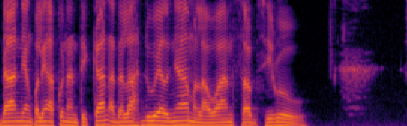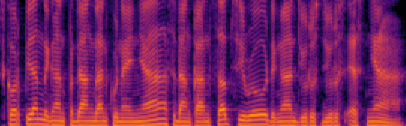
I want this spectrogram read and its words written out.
dan yang paling aku nantikan adalah duelnya melawan Sub-Zero. Scorpion dengan pedang dan kunainya, sedangkan Sub-Zero dengan jurus-jurus esnya.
